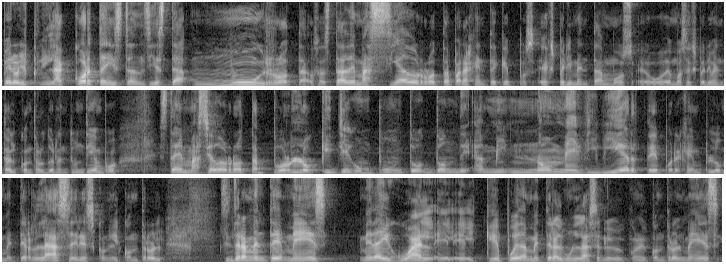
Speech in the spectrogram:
Pero la corta distancia está muy rota, o sea, está demasiado rota para gente que pues experimentamos eh, o hemos experimentado el control durante un tiempo. Está demasiado rota, por lo que llega un punto donde a mí no me divierte, por ejemplo, meter láseres con el control. Sinceramente me es me da igual el, que pueda meter algún láser con el control, me es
